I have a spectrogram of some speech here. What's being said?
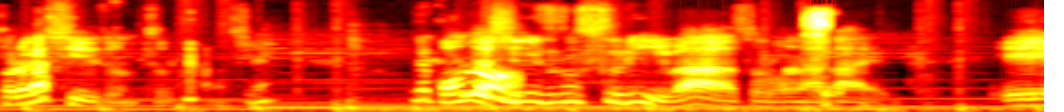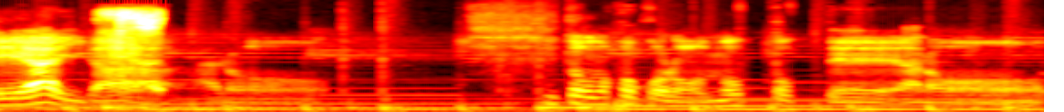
それがシーズン2の話ね。で、今度はシーズン3は、そのなんか AI が、人の心を乗っ取って、あの、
